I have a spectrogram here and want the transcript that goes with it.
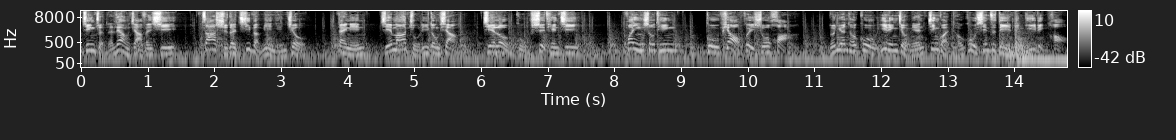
精准的量价分析，扎实的基本面研究，带您解码主力动向，揭露股市天机。欢迎收听《股票会说话》，轮源投顾一零九年经管投顾新字第零一零号。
